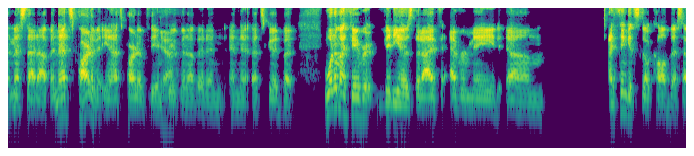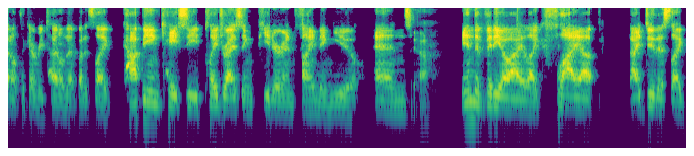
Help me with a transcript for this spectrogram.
I messed that up, and that's part of it. You know, that's part of the improvement yeah. of it, and and that's good. But one of my favorite videos that I've ever made. Um, I think it's still called this. I don't think I retitled it, but it's like copying Casey, plagiarizing Peter, and finding you. And yeah. in the video, I like fly up. I do this like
